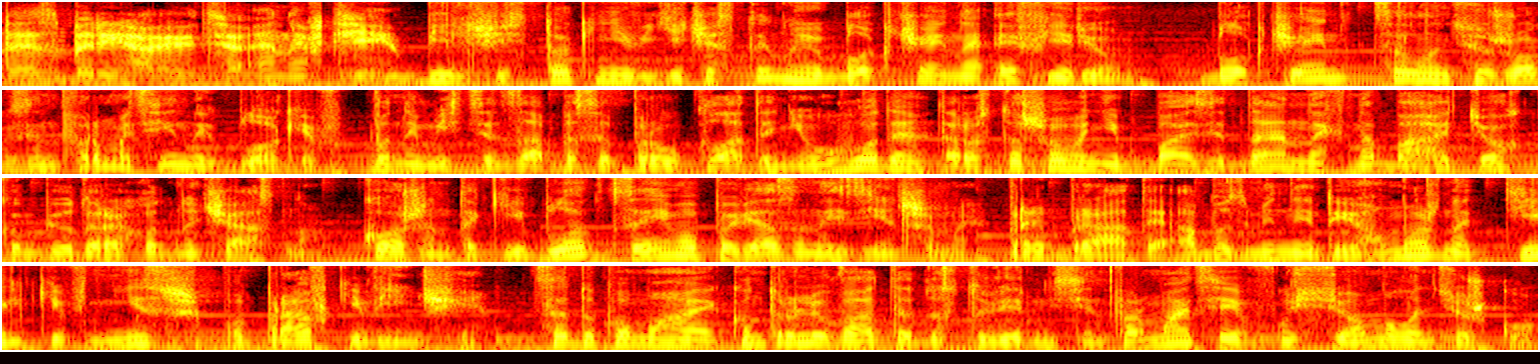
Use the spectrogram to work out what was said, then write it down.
Де зберігаються NFT? Більшість токенів є частиною блокчейна Ethereum. Блокчейн це ланцюжок з інформаційних блоків. Вони містять записи про укладені угоди та розташовані базі даних на багатьох комп'ютерах одночасно. Кожен такий блок взаємопов'язаний з іншими. Прибрати або змінити його можна тільки внісши поправки в інші. Це допомагає контролювати достовірність інформації в усьому ланцюжку.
